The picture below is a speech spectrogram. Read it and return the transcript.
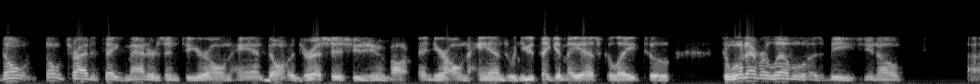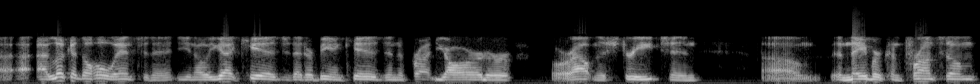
Don't don't try to take matters into your own hand. Don't address issues in your own hands when you think it may escalate to to whatever level as be. You know, uh, I look at the whole incident. You know, you got kids that are being kids in the front yard or or out in the streets, and um, the neighbor confronts them,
